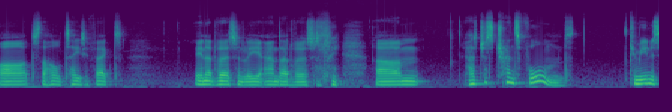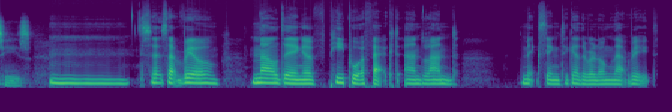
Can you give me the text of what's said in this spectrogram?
art, the whole Tate effect, inadvertently and advertently, um, has just transformed communities. Mm. So it's that real melding of people effect and land mixing together along that route.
